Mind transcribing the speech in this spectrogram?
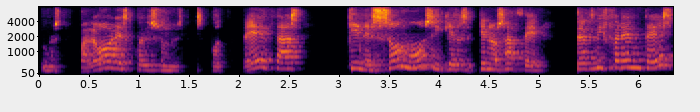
nuestros valores, cuáles son nuestras fortalezas, quiénes somos y qué, nos hace ser diferentes,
